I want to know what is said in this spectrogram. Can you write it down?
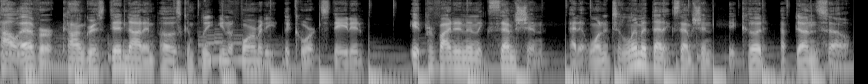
However, Congress did not impose complete uniformity, the court stated. It provided an exemption. Had it wanted to limit that exemption, it could have done so.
